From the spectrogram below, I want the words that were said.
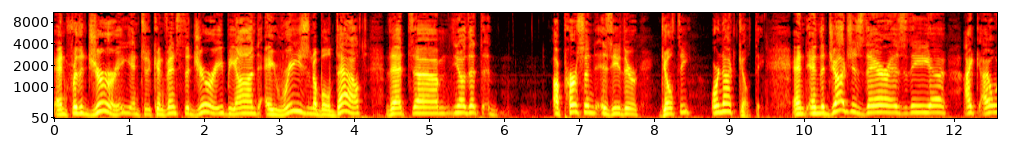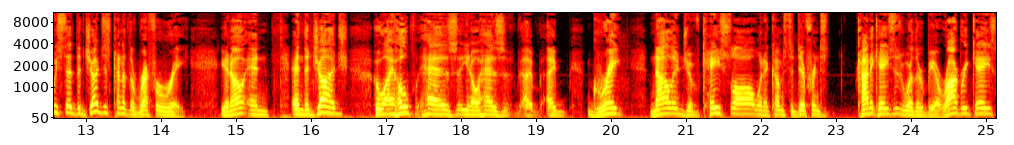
and for the jury, and to convince the jury beyond a reasonable doubt that um, you know that a person is either guilty or not guilty, and and the judge is there as the uh, I, I always said the judge is kind of the referee you know, and and the judge, who I hope has you know has a, a great knowledge of case law when it comes to different kind of cases, whether it be a robbery case,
